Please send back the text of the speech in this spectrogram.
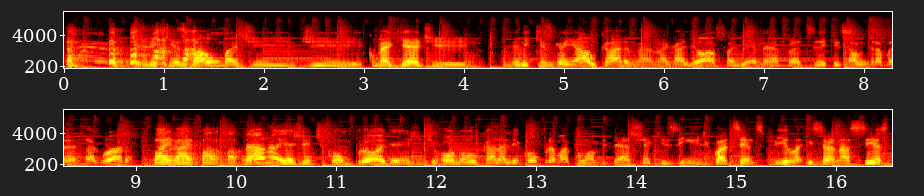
Ele quis dar uma de, de. Como é que é? De ele quis ganhar o cara na, na galhofa ali, né? Pra dizer que ele tava Sim. trabalhando agora. Vai, vai, fala, fala. Não, não, e a gente comprou, daí a gente rolou o cara ali e comprou uma Kombi, 10 chequezinho de 400 pila, isso era na sexta.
